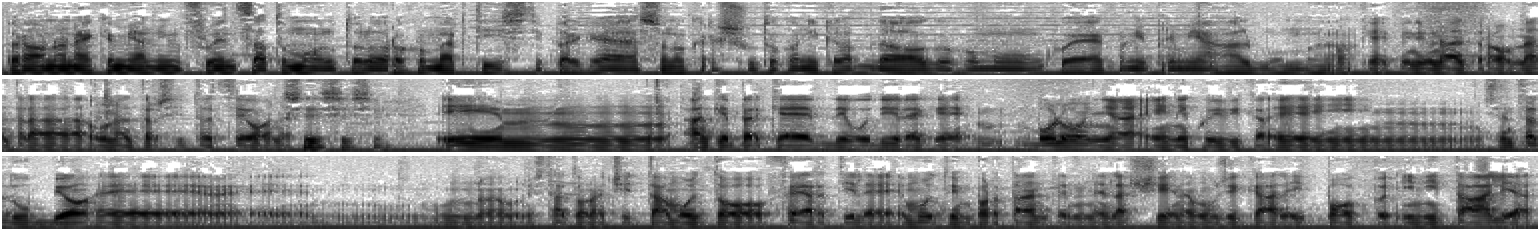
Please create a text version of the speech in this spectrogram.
Però non è che mi hanno influenzato molto loro come artisti, perché sono cresciuto con i Club Dog comunque, con i primi album. Ok, quindi un altro- un'altra, un'altra situazione. Sì, sì, sì. E, mh, anche perché devo dire che Bologna è, inequivoca- è, senza dubbio è, è un- è stata una città molto fertile e molto importante nella scena musicale hip hop in Italia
